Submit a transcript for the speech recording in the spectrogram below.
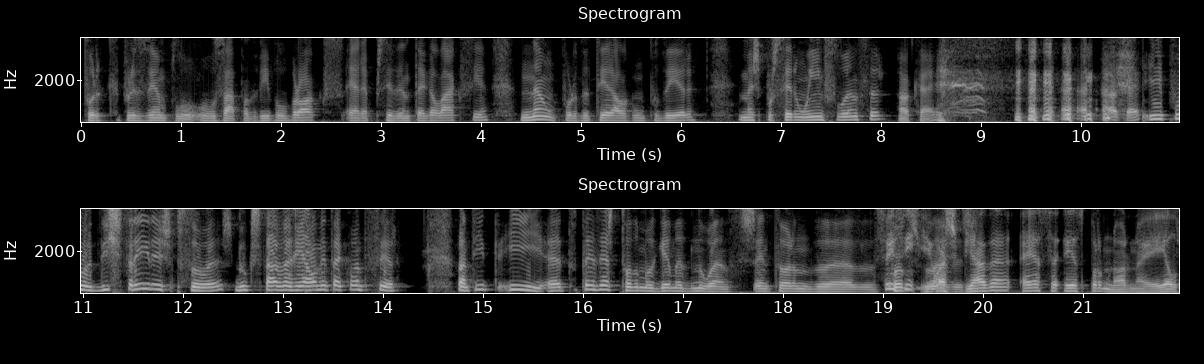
porque, por exemplo, o Zappa de Bibelbrox era presidente da galáxia, não por deter algum poder, mas por ser um influencer, ok? okay. E por distrair as pessoas do que estava realmente a acontecer. Pronto, e, e uh, tu tens esta toda uma gama de nuances em torno de, de sim, sim, eu acho piada a, essa, a esse pormenor, não é? Ele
